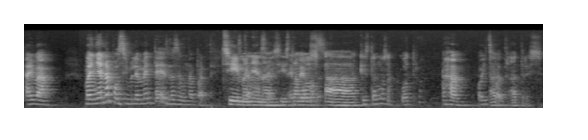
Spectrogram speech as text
Ahí va. Mañana posiblemente es la segunda parte. Sí, Estamos mañana, en- sí, estamos a... ¿Qué estamos? ¿A cuatro? Ajá, hoy es A, cuatro. a tres.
